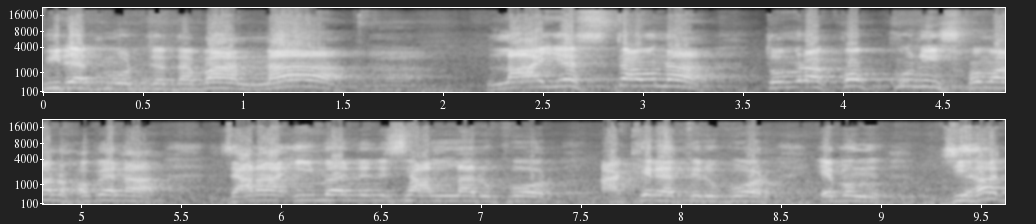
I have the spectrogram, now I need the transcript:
বিরাট মর্যাদাবান? না। লাইয়াস্তাও না তোমরা কক্ষুনি সমান হবে না। যারা ইমান এনেছে আল্লাহর উপর আখেরাতের উপর এবং জিহাদ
